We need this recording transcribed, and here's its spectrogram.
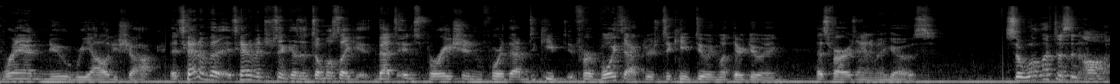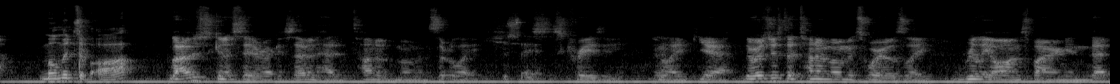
brand new reality shock. It's kind of a, it's kind of interesting because it's almost like that's inspiration for them to keep for voice actors to keep doing what they're doing as far as anime goes. So what left us in awe? Moments of awe. Well, I was just gonna say, Eureka Seven had a ton of moments that were like, Just say "This is crazy," and like, yeah, there was just a ton of moments where it was like really awe-inspiring, and that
